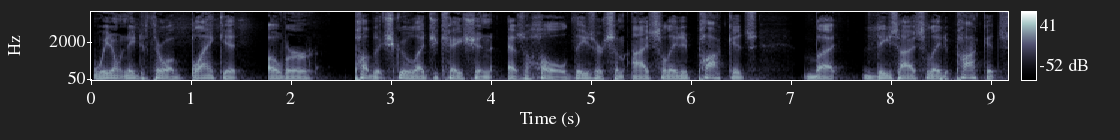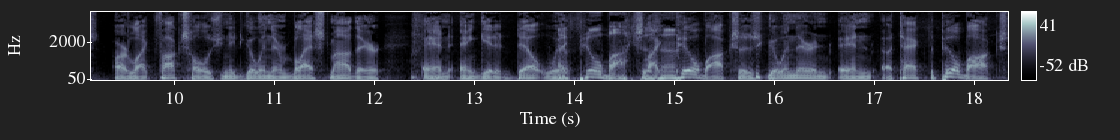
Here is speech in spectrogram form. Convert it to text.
we don't need to throw a blanket over public school education as a whole. These are some isolated pockets, but these isolated pockets are like foxholes. You need to go in there and blast them out of there and, and get it dealt with Like pill boxes, like huh? pill boxes. go in there and, and attack the pill box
